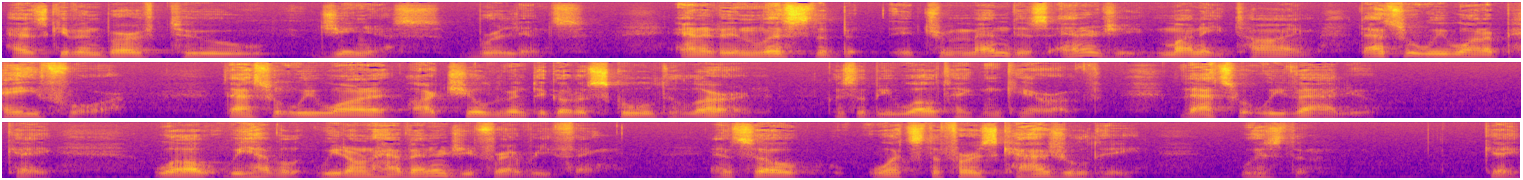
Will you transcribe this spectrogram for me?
has given birth to genius, brilliance, and it enlists the, tremendous energy, money, time. That's what we want to pay for. That's what we want our children to go to school to learn, because they'll be well taken care of. That's what we value. Okay. Well, we have a, we don't have energy for everything, and so what's the first casualty? Wisdom. Okay.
